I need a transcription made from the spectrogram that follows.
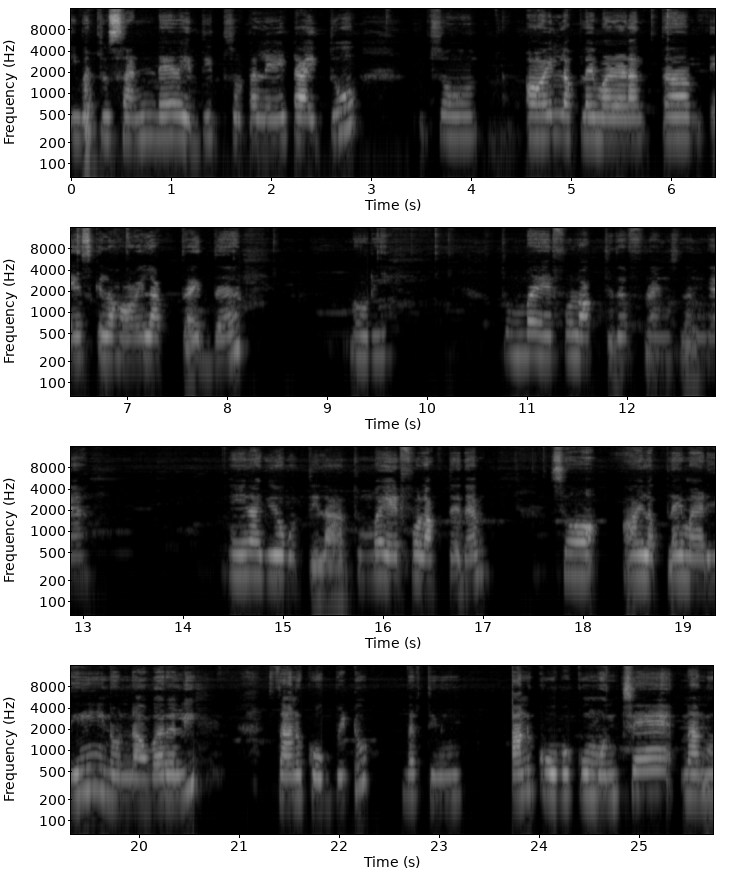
ಇವತ್ತು ಸಂಡೇ ಎದ್ದಿದ್ದು ಸ್ವಲ್ಪ ಲೇಟ್ ಆಯಿತು. ಸೊ ಆಯಿಲ್ ಅಪ್ಲೈ ಮಾಡೋಣ ಅಂತ ಏಸ್ಗೆಲ್ಲ ಆಯಿಲ್ ಹಾಕ್ತಾ ಇದ್ದೆ. ನೋಡಿ, ತುಂಬ ಏರ್ಫಾಲ್ ಆಗ್ತಿದೆ ಫ್ರೆಂಡ್ಸ್ ನನಗೆ. ಏನಾಗಿದೆಯೋ ಗೊತ್ತಿಲ್ಲ, ತುಂಬ ಏರ್ಫಾಲ್ ಆಗ್ತಾಯಿದೆ ಸೊ ಆಯಿಲ್ ಅಪ್ಲೈ ಮಾಡಿದ್ದೀನಿ ಇನ್ನೊಂದು ಅವರಲ್ಲಿ ಸ್ನಾನಕ್ಕೆ ಹೋಗ್ಬಿಟ್ಟು ಬರ್ತೀನಿ. ಸ್ನಾನಕ್ಕೆ ಹೋಗೋಕ್ಕೂ ಮುಂಚೆ ನಾನು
